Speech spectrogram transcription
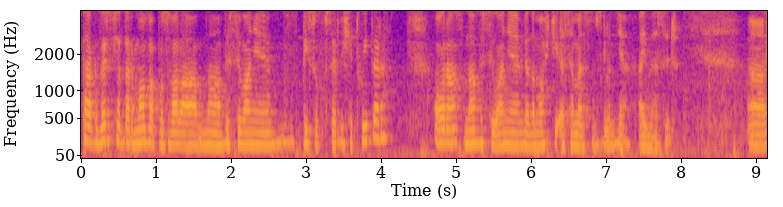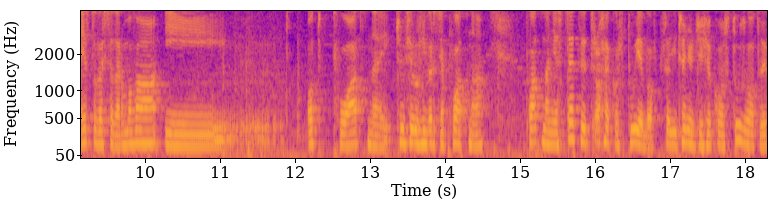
Tak, wersja darmowa pozwala na wysyłanie wpisów w serwisie Twitter oraz na wysyłanie wiadomości SMS względnie iMessage. Yy, jest to wersja darmowa i od płatnej, czym się różni wersja płatna? Płatna niestety trochę kosztuje, bo w przeliczeniu gdzieś około 100 zł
